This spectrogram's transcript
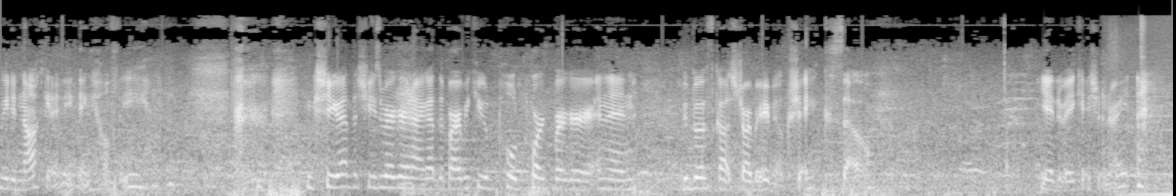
We did not get anything healthy. she got the cheeseburger and I got the barbecued pulled pork burger and then we both got strawberry milkshake, so had a vacation, right?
